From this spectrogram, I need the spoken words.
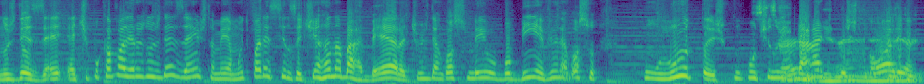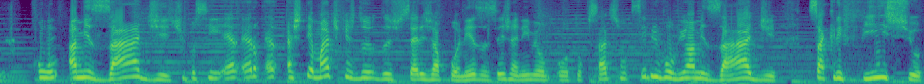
nos desenhos. É tipo Cavaleiros nos desenhos também, é muito parecido. Você tinha Hanna-Barbera, tinha uns negócios meio bobinha, viu? Um negócio com lutas, com continuidade Sério? da história. com amizade, tipo assim, era, era, era as temáticas do, das séries japonesas, seja anime ou, ou tokusatsu, sempre envolviam amizade, sacrifício,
